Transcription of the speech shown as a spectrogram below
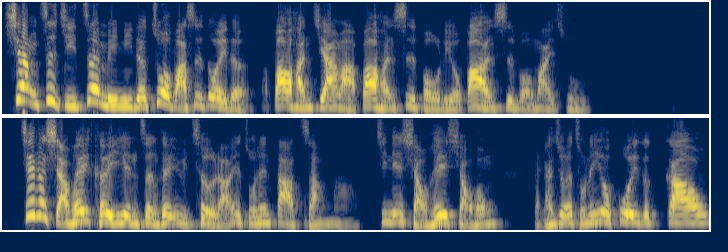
向自己证明你的做法是对的？包含加码，包含是否留，包含是否卖出。接着小黑可以验证，可以预测啦，因为昨天大涨嘛。今天小黑小红本来就昨天又过一个高。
